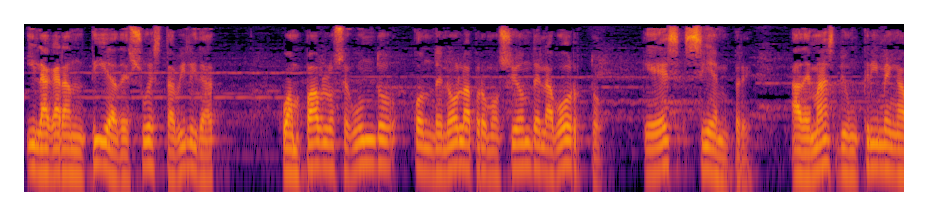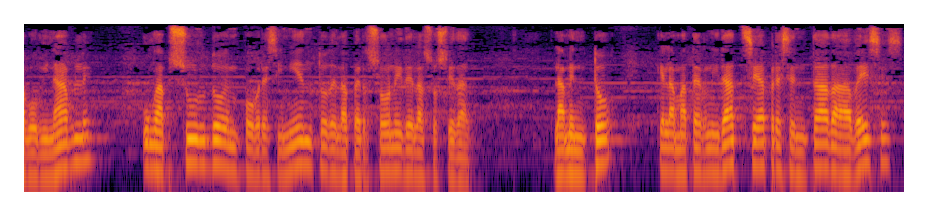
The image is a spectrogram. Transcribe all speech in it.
y la garantía de su estabilidad, Juan Pablo II condenó la promoción del aborto, que es siempre, además de un crimen abominable, un absurdo empobrecimiento de la persona y de la sociedad. Lamentó que la maternidad sea presentada a veces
